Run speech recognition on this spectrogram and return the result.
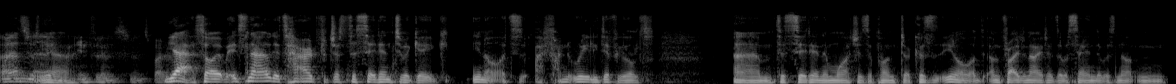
Uh, that's just Yeah. influence and inspire. yeah, so it's now it's hard for just to sit into a gig. You know, it's I find it really difficult um, to sit in and watch as a punter because you know on Friday night as I was saying there was nothing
